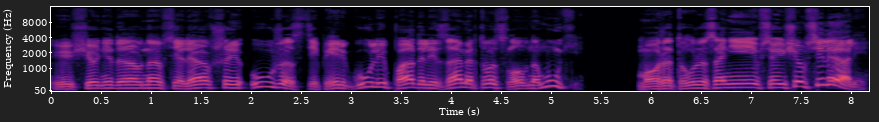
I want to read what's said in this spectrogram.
Еще недавно вселявшие ужас, теперь гули падали замертво, словно мухи. Может, ужас они все еще вселяли,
